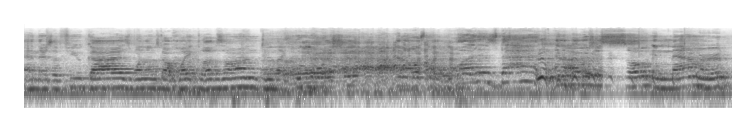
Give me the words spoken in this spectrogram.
and there's a few guys. One of them's got white gloves on, doing like boogie shit. And I was like, what is that? And I was just so enamored.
